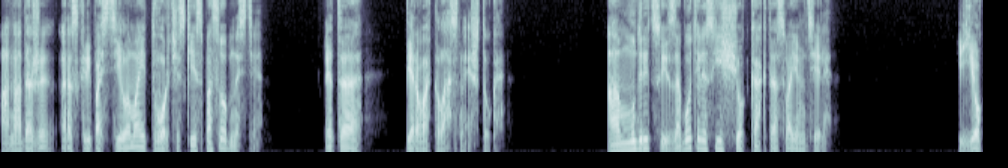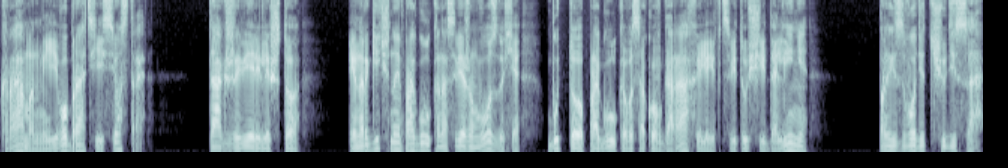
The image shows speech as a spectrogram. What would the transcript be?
Она даже раскрепостила мои творческие способности. Это первоклассная штука. А мудрецы заботились еще как-то о своем теле. Йок Раман и его братья и сестры также верили, что Энергичная прогулка на свежем воздухе, будь то прогулка высоко в горах или в цветущей долине, производит чудеса,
